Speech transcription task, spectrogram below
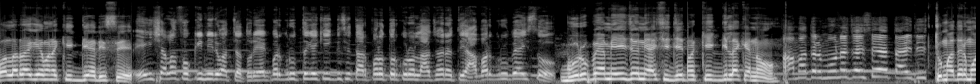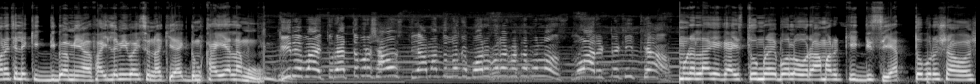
বলার আগে আমার কিক দিয়ে দিছে। এই শালা ফকিনের বাচ্চা তোর একবার গ্রুপ থেকে কিক দিছি তারপরে তোর কোনো লাজ হয় না? তুই আবার গ্রুপে আইছো গ্রুপে আমি এই জন্য আইছি যে কিক দিলা কেন? আমাদের মনে চাইছে তাই দিস তোমাদের মনে ছিল কিক দিবা মিয়া? ফাইলামি পাইছো নাকি? একদম খাইয়ালামু গিরে ভাই তোর এত বড় সাহস? তুই আমাদের লোকে বড় করে কথা বলস? লো আরেকটা কিক খা। তোমরা লাগে গাইস তোমরাই বলো ওরা আমার কিক দিছি। এত বড় সাহস।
